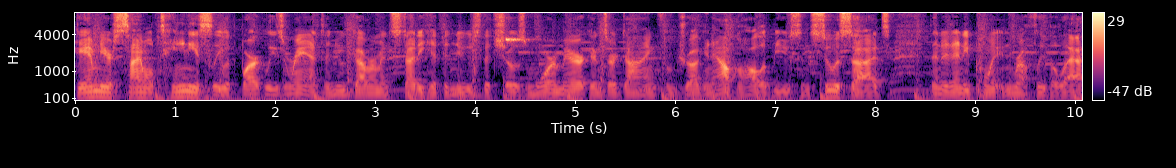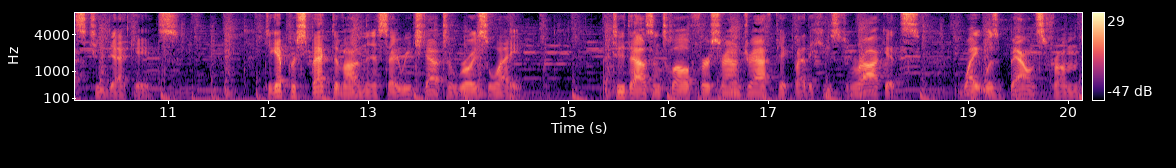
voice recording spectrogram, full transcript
Damn near simultaneously with Barkley's rant, a new government study hit the news that shows more Americans are dying from drug and alcohol abuse and suicides than at any point in roughly the last two decades. To get perspective on this, I reached out to Royce White. A 2012 first round draft pick by the Houston Rockets, White was bounced from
